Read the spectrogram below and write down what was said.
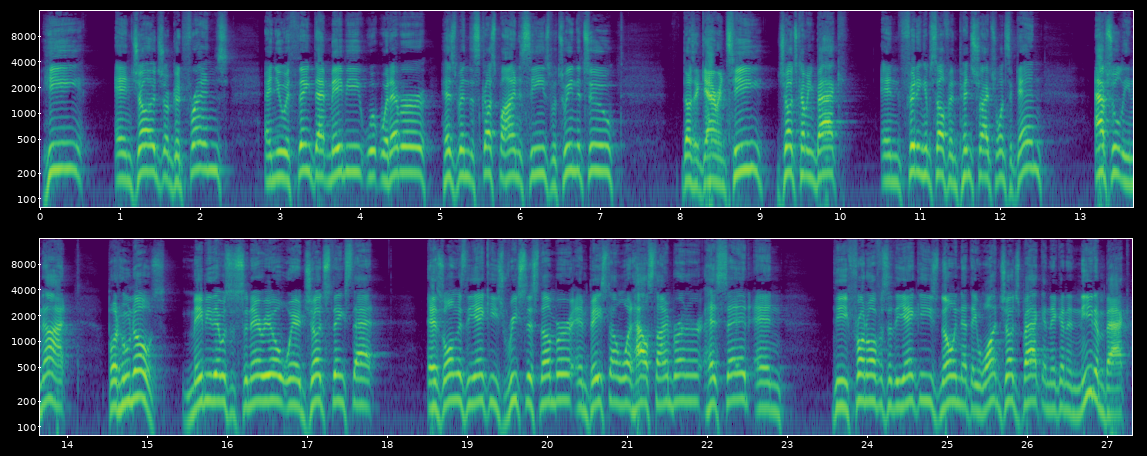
he and Judge are good friends. And you would think that maybe whatever has been discussed behind the scenes between the two does it guarantee Judge coming back and fitting himself in pinstripes once again? Absolutely not. But who knows? Maybe there was a scenario where Judge thinks that as long as the Yankees reach this number and based on what Hal Steinbrenner has said and the front office of the Yankees knowing that they want Judge back and they're going to need him back,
